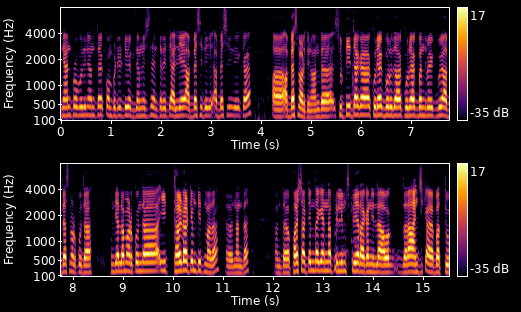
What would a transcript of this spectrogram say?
ಜ್ಞಾನ ಪ್ರಬೋಧಿನಿ ಅಂತ ಕಾಂಪಿಟೇಟಿವ್ ಎಕ್ಸಾಮಿನೇಷನ್ ಸೆಂಟರ್ ಐತಿ, ಅಲ್ಲಿ ಅಭ್ಯಾಸ ಇದೆ, ಅಭ್ಯಾಸ ಮಾಡ್ತೀನಿ. ಅಂದ ಸುಟ್ಟಿ ಇದ್ದಾಗ ಕುರಿಯಾಗ ಬರೋದ ಕುರಿಯಾಗ ಬಂದ ಭೀ ಅಭ್ಯಾಸ ಮಾಡ್ಕೋದ, ಹಿಂದೆಲ್ಲ ಮಾಡ್ಕೊಂಡ ಈ ಥರ್ಡ್ ಅಟೆಂಪ್ಟ್ ಇತ್ತು ಮಾದ ನಂದ. ಅಂತ ಫಸ್ಟ್ ಅಟೆಂಪ್ಟ್ದಾಗ ಏನ ಪ್ರಿಲಿಮ್ಸ್ ಕ್ಲಿಯರ್ ಆಗನಿಲ್ಲ, ಅವಾಗ ಜರ ಅಂಜಿಕೆ ಬತ್ತು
